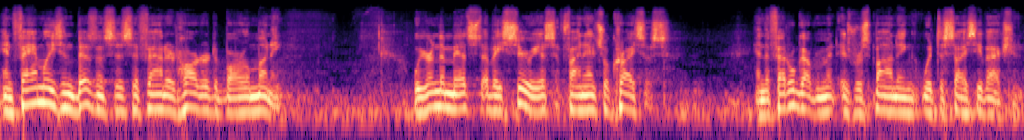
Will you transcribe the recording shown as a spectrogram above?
and families and businesses have found it harder to borrow money. We are in the midst of a serious financial crisis, and the federal government is responding with decisive action.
